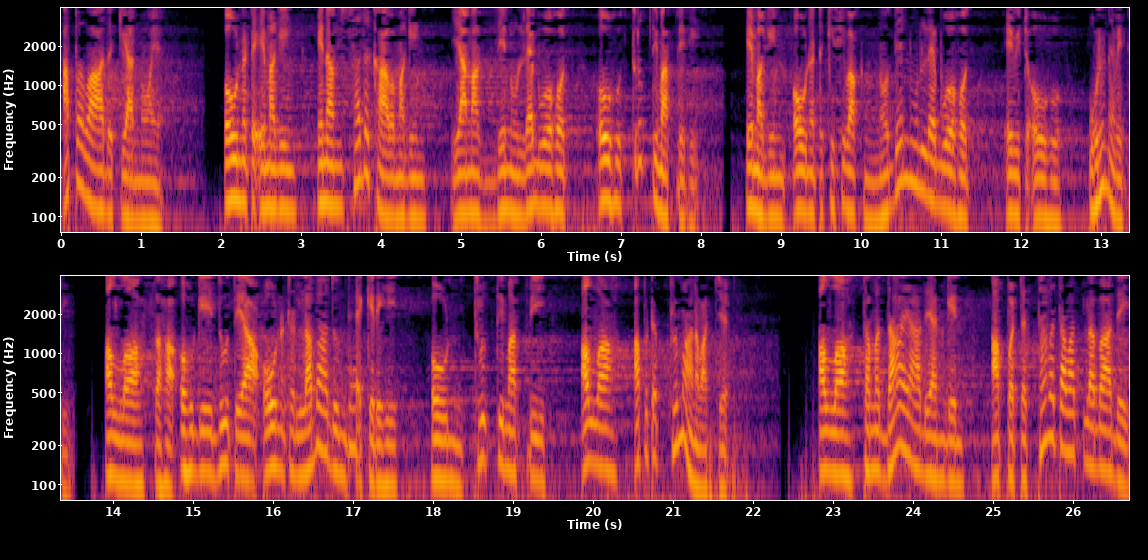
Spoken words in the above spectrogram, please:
අපවාද කියනෝය. ඔවුන්ට එමගින් එනම් සදකාව මගින් යමක් දෙනු ලැබුවහොත් ඔවුහු තෘප්තිමත් වෙති. එමගින් ඔවුන්ට කිසිවක් නොදෙනු ලැබුවහොත් එවිට ඔවුහු උරණ වෙති. අල්ලාහ් සහ ඔහුගේ දූතයා ඔවුන්ට ලබා දුන් දෑ කෙරෙහි ඔවුන් තෘප්තිමත් වී අල්ලාහ් අපට ප්‍රමාණවත්ය. අල්ලාහ් තම දායාදයන්ගෙන් අපට තව තවත් ලබා දෙයි.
